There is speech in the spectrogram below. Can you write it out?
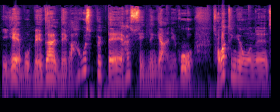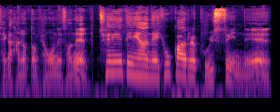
이게 뭐 매달 내가 하고 싶을 때 할 수 있는 게 아니고 저 같은 경우는 제가 다녔던 병원에서는 최대한의 효과를 볼 수 있는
